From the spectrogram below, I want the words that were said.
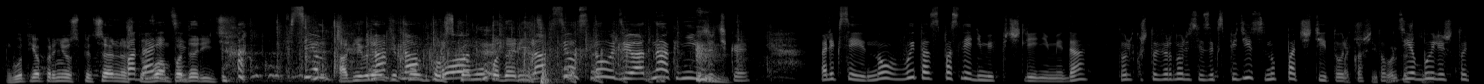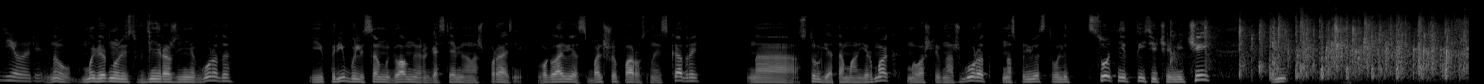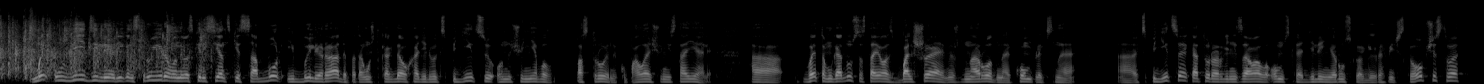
Вот я принес специально, чтобы вам Подарите? подарить. Всем Объявляйте на- на- конкурс, вот, кому подарить. На всю студию одна книжечка. Алексей, ну вы-то с последними впечатлениями, да? Только что вернулись из экспедиции, ну почти только Почти что. только Где что. были, что делали? Ну, мы вернулись в день рождения города и прибыли главными наверное, гостями на наш праздник. Во главе с большой парусной эскадрой на струге Атаман Ермак мы вошли в наш город, нас приветствовали сотни тысяч мечей. М, Мы увидели реконструированный Воскресенский собор и были рады, потому что когда уходили в экспедицию, он еще не был построен, и купола еще не стояли. А, В этом году состоялась большая международная комплексная а, экспедиция, которую организовало Омское отделение Русского географического общества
